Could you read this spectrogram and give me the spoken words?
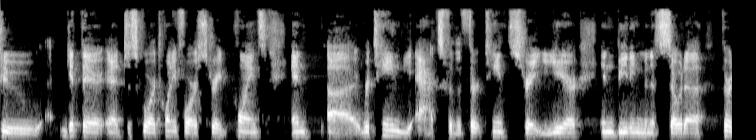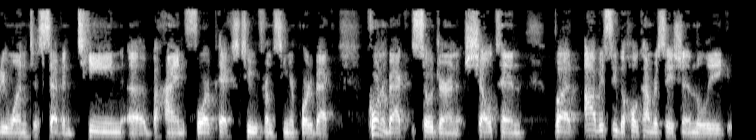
to get there uh, to score 24 straight points and uh, retain the axe for the 13th straight year in beating Minnesota 31 to 17 uh, behind four picks, two from senior quarterback cornerback Sojourn Shelton. But obviously, the whole conversation in the league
